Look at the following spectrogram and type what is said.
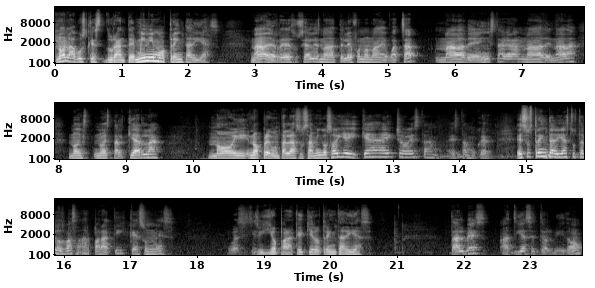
No la busques durante mínimo 30 días. Nada de redes sociales, nada de teléfono, nada de WhatsApp, nada de Instagram, nada de nada. No, no estalquearla. No, no preguntarle a sus amigos, oye, ¿y qué ha hecho esta, esta mujer? Esos 30 días tú te los vas a dar para ti, que es un mes. ¿y yo para qué quiero 30 días? Tal vez a ti ya se te olvidó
